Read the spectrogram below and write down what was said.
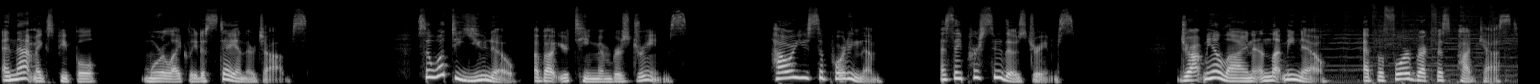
And that makes people more likely to stay in their jobs. So, what do you know about your team members' dreams? How are you supporting them as they pursue those dreams? Drop me a line and let me know at Before Breakfast Podcast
